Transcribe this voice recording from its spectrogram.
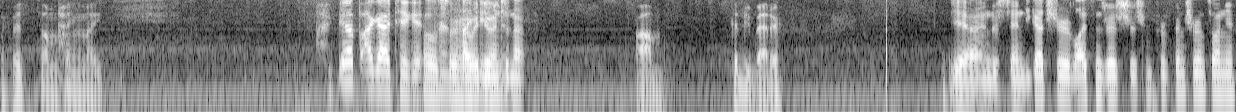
if it's something like. Yep, I got a ticket. Hello, sir. Citation. How are we doing tonight? Um, could be better. Yeah, I understand. You got your license, registration, proof insurance on you?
